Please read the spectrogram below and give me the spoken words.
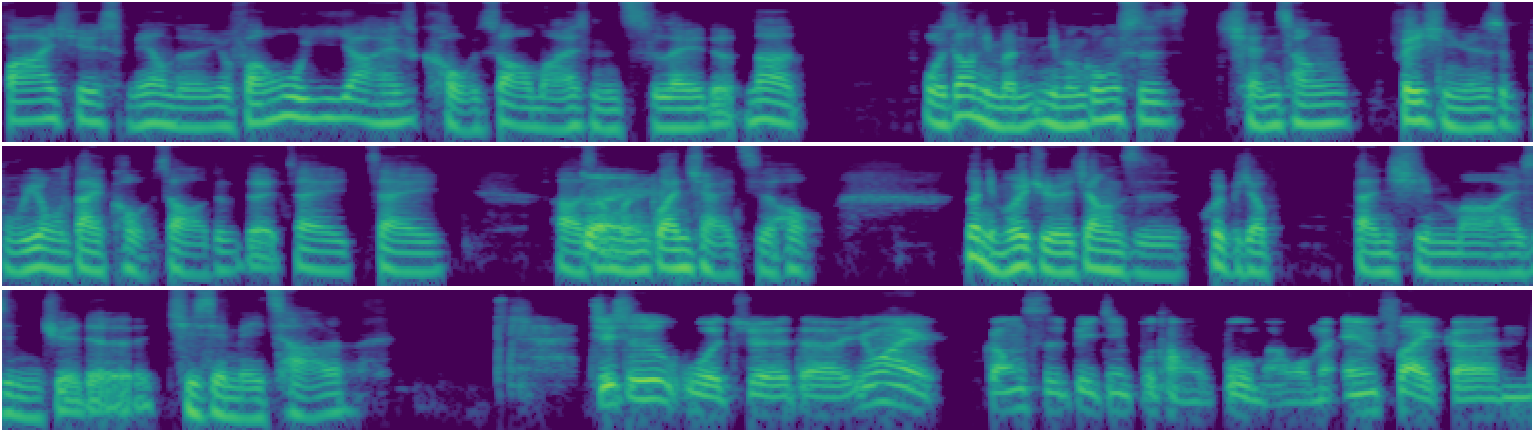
发一些什么样的有防护衣啊，还是口罩吗？还是什么之类的？那我知道你们你们公司前舱飞行员是不用戴口罩，对不对？在在啊，在门关起来之后，那你们会觉得这样子会比较担心吗？还是你觉得其实也没差了？其实我觉得，因为公司毕竟不同的部门，我们 in-flight 跟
